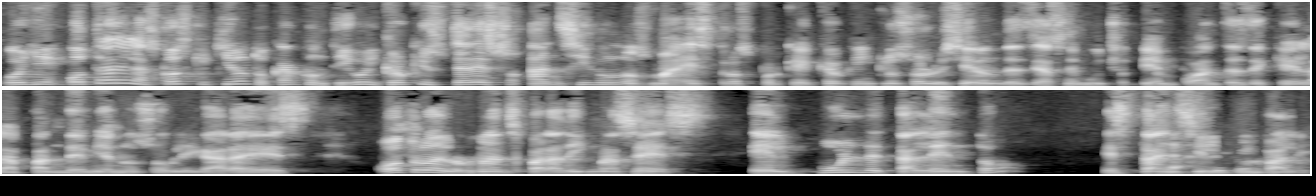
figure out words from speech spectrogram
Oye, otra de las cosas que quiero tocar contigo, y creo que ustedes han sido unos maestros, porque creo que incluso lo hicieron desde hace mucho tiempo antes de que la pandemia nos obligara, es otro de los grandes paradigmas es el pool de talento está en Silicon Valley.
